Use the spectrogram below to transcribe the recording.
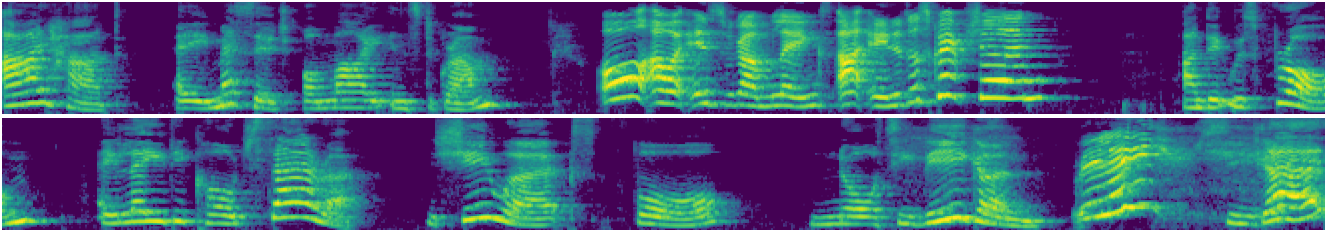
I had a message on my Instagram All our Instagram links are in the description. and it was from a lady called Sarah. And She works for Naughty Vegan. Really? She does.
